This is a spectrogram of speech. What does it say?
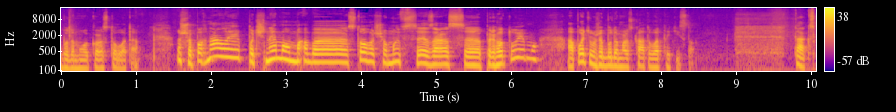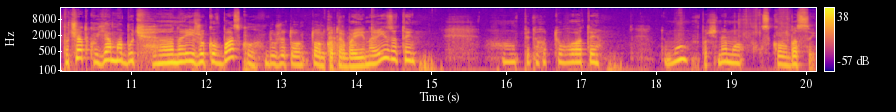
будемо використовувати. Ну що, погнали, почнемо е, з того, що ми все зараз е, приготуємо, а потім вже будемо розкатувати тісто. Так, спочатку я, мабуть, е, наріжу ковбаску, дуже тон- тонко треба її нарізати, підготувати. Тому почнемо з ковбаси.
